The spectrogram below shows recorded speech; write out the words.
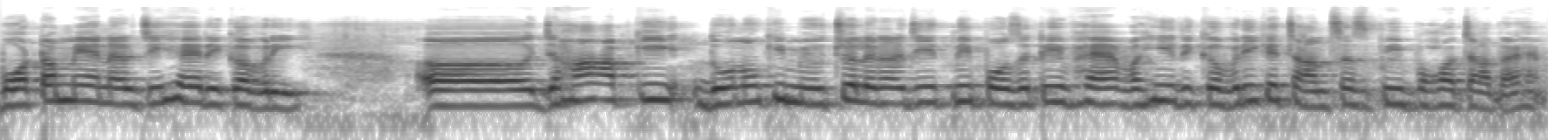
बॉटम में एनर्जी है रिकवरी जहाँ आपकी दोनों की म्यूचुअल एनर्जी इतनी पॉजिटिव है, वहीं रिकवरी के चांसेस भी बहुत ज़्यादा हैं।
